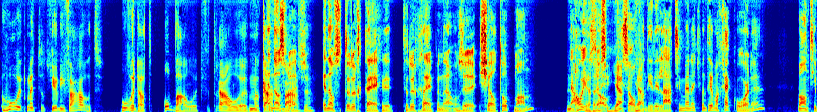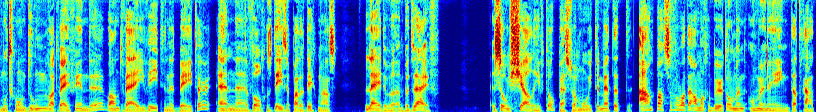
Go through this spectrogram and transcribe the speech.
hoe ik me tot jullie verhoud. Hoe we dat opbouwen. Het vertrouwen. Elkaar En als we-. En als we terugkrijgen, teruggrijpen naar onze Shell Topman. Nou, Oh ja, die zal, hij. Ja, die zal ja. van die relatiemanagement helemaal gek worden. Want je moet gewoon doen wat wij vinden, want wij weten het beter. En eh, volgens deze paradigma's leiden we een bedrijf. Zo'n Shell heeft ook best wel moeite met het aanpassen van wat er allemaal gebeurt om, hen- om hun heen. Dat gaat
